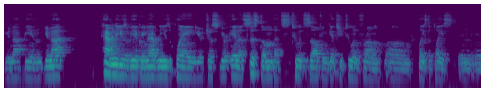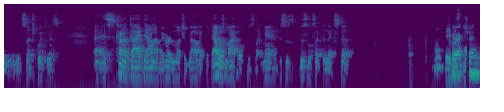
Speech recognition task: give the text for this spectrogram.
you're not being you're not having to use a vehicle. You're not having to use a plane. You're just you're in a system that's to itself and gets you to and from um, place to place in, in with such quickness uh, it's kind of died down. I haven't heard much about it, but that was my hope. It's like, man, this is this looks like the next step. Correction,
